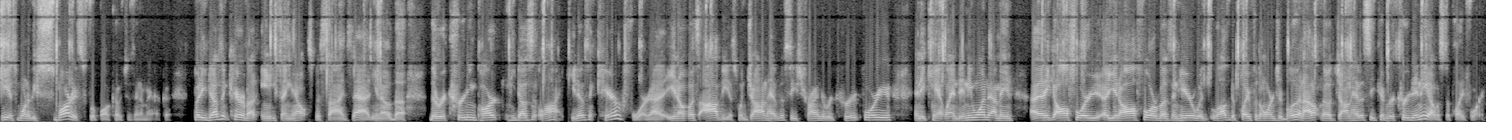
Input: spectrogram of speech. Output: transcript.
He is one of the smartest football coaches in America, but he doesn't care about anything else besides that. You know, the the recruiting part he doesn't like. He doesn't care for it. Uh, you know, it's obvious when John Hevesy's trying to recruit for you and he can't land anyone. I mean, I think all four, uh, you know, all four of us in here would love to play for the Orange and Blue, and I don't know if John Hevesy could recruit any of us to play for him,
